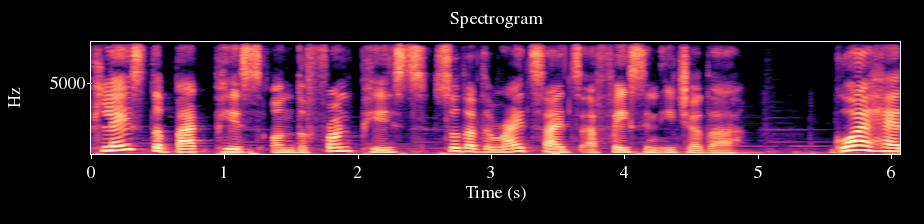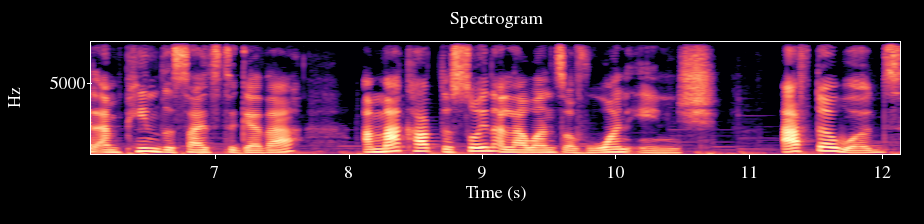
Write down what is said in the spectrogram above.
Place the back piece on the front piece so that the right sides are facing each other. Go ahead and pin the sides together and mark out the sewing allowance of 1 inch. Afterwards,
